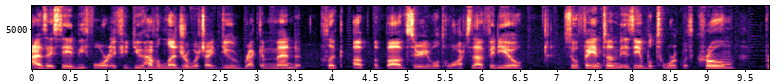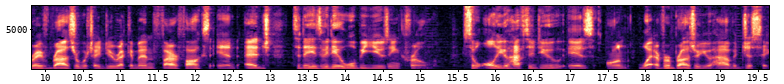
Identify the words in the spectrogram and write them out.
As I stated before, if you do have a ledger, which I do recommend, click up above so you're able to watch that video. So Phantom is able to work with Chrome, Brave browser, which I do recommend, Firefox, and Edge. Today's video will be using Chrome. So all you have to do is on whatever browser you have, just hit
